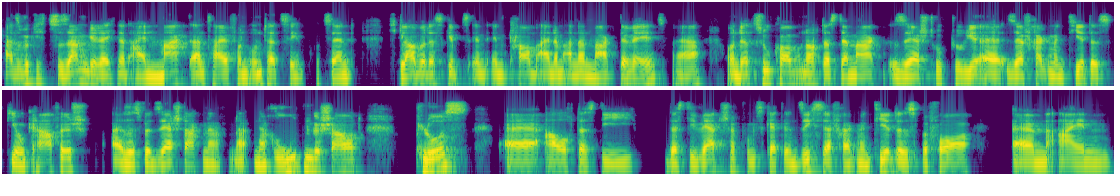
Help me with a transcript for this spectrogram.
also wirklich zusammengerechnet, einen Marktanteil von unter 10 Prozent. Ich glaube, das gibt es in, in kaum einem anderen Markt der Welt. Ja. Und dazu kommt noch, dass der Markt sehr strukturiert, äh, sehr fragmentiert ist geografisch Also es wird sehr stark nach, nach, nach Routen geschaut, plus äh, auch, dass die, dass die Wertschöpfungskette in sich sehr fragmentiert ist, bevor ähm, ein,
